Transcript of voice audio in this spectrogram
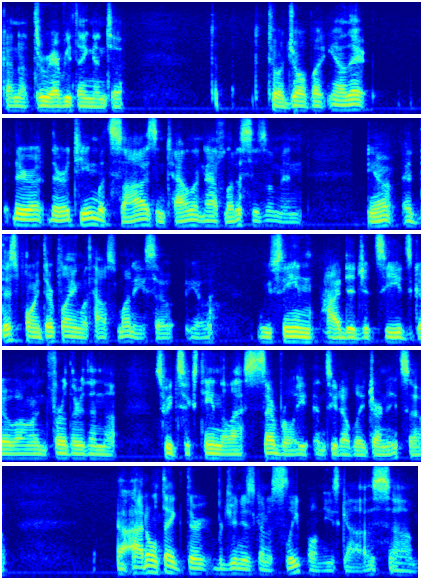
kind of threw everything into to, to a jolt. But you know they they're they're a team with size and talent and athleticism, and you know at this point they're playing with house money. So you know we've seen high digit seeds go on further than the Sweet 16 the last several NCAA tournaments. So I I don't think Virginia is going to sleep on these guys. Um,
